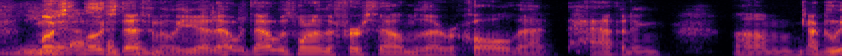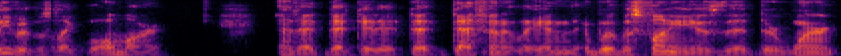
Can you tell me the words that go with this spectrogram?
Most Yeah, most something- definitely, yeah. That that was one of the first albums I recall that happening. Um, I believe it was like Walmart uh, that that did it. That definitely. And what was funny is that there weren't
